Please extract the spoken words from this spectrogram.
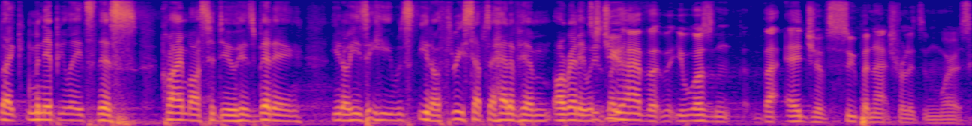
like manipulates this crime boss to do his bidding. You know he's he was you know three steps ahead of him already. Which Did you like- have that? It wasn't that edge of supernaturalism where it's.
